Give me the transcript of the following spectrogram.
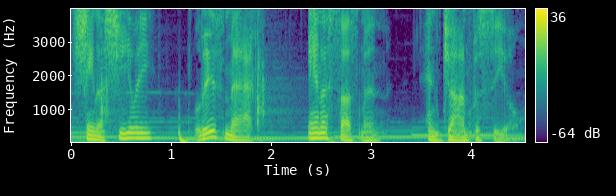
Shayna Sheely, Liz Mack, Anna Sussman, and John Fecile.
